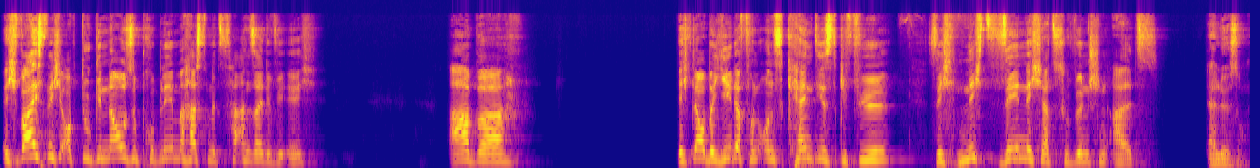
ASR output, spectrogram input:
Ich weiß nicht, ob du genauso Probleme hast mit Zahnseide wie ich, aber ich glaube, jeder von uns kennt dieses Gefühl, sich nichts sehnlicher zu wünschen als Erlösung.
